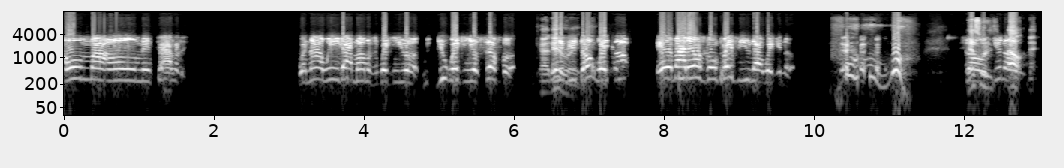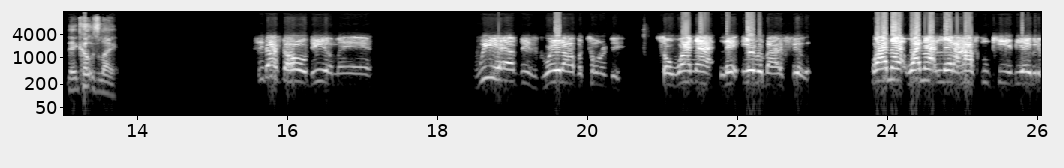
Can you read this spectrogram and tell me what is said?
on my own mentality. Well, now we ain't got mamas waking you up. You waking yourself up. got And if you don't wake up, everybody else gonna pay for you not waking up. Woo, woo, woo. That's So what you know. That, that coach like. see, that's the whole deal, man. We have this great opportunity, so why not let everybody feel it? Why not? Why not let a high school kid be able to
